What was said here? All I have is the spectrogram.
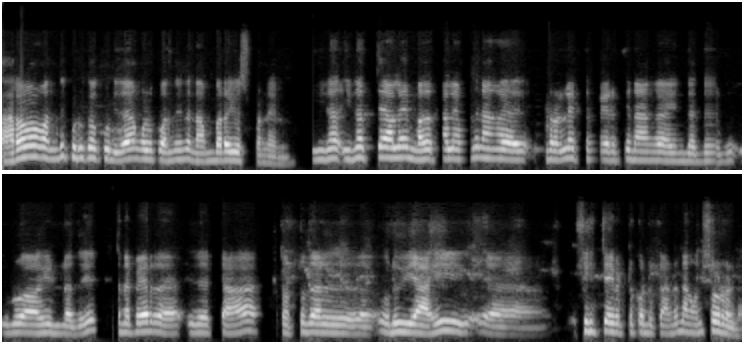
தரவை வந்து கொடுக்கக்கூடியதா உங்களுக்கு வந்து இந்த நம்பரை யூஸ் பண்ணணும். இன இனத்தாலே மதத்தாலே வந்து நாங்க எத்தனை இத்தனை பேருக்கு நாங்க இந்த இது உருவாகி உள்ளது? இத்தனை பேர் இதற்காக தொற்றுதல் உறுதியாகி சிகிச்சை பெற்றுக் கொண்டிருக்காங்க நாங்க வந்து சொல்றோம்ல.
